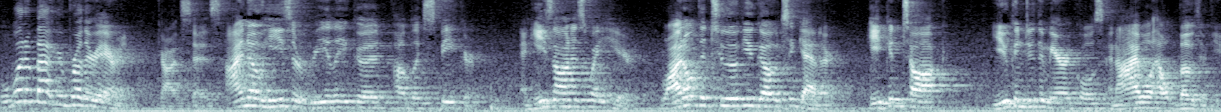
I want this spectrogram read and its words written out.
Well, what about your brother Aaron? God says. I know he's a really good public speaker, and he's on his way here. Why don't the two of you go together? He can talk, you can do the miracles, and I will help both of you.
